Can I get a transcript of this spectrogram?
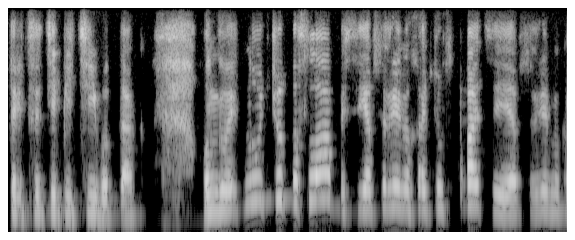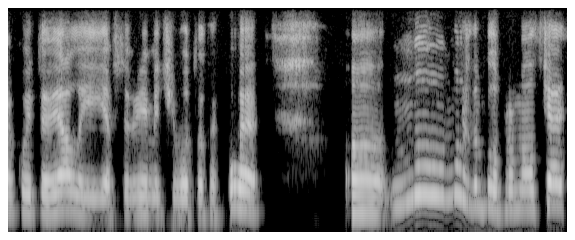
35, вот так. Он говорит, ну, что-то слабость, я все время хочу спать, и я все время какой-то вялый, и я все время чего-то такое. А, ну, можно было промолчать,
